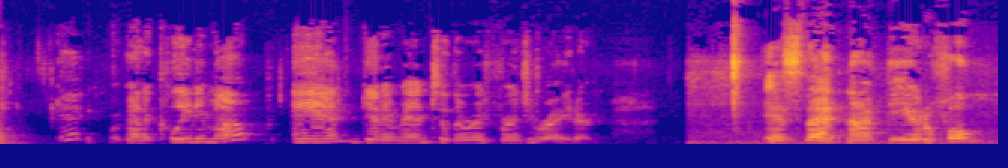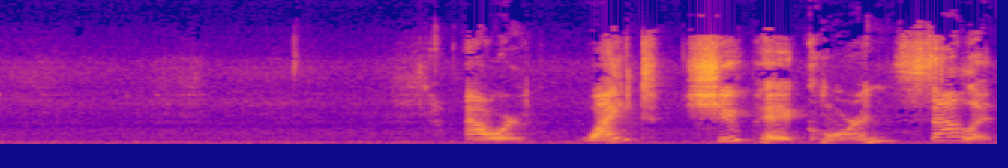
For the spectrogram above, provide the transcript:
Okay, we're going to clean him up and get him into the refrigerator. Is that not beautiful? Our white shoe peg corn salad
